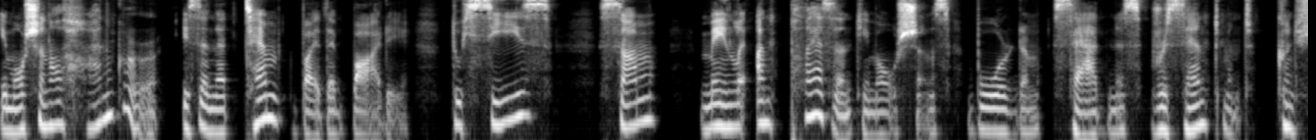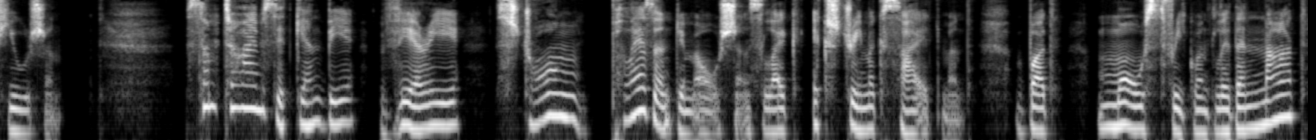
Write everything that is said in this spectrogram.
Emotional hunger is an attempt by the body to seize some mainly unpleasant emotions boredom, sadness, resentment, confusion. Sometimes it can be very strong, pleasant emotions like extreme excitement, but most frequently than not,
